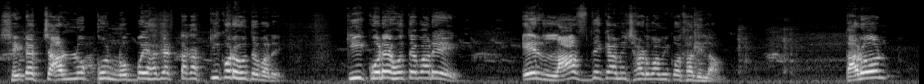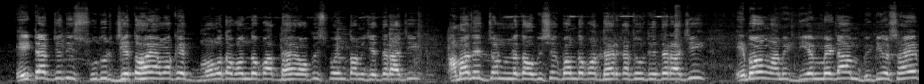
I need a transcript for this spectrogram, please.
সেটা চার লক্ষ নব্বই হাজার টাকা কি করে হতে পারে? কি করে হতে পারে? এর লাশ দেখে আমি ছাড়বো, আমি কথা দিলাম। কারণ এইটার যদি সুদূর যেতে হয় আমাকে মমতা বন্দ্যোপাধ্যায়ের অফিস পর্যন্ত আমি যেতে রাজি, আমাদের জন্য নেতা অভিষেক বন্দ্যোপাধ্যায়ের কাছেও যেতে রাজি, এবং আমি ডিএম ম্যাডাম, বিডিও সাহেব,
